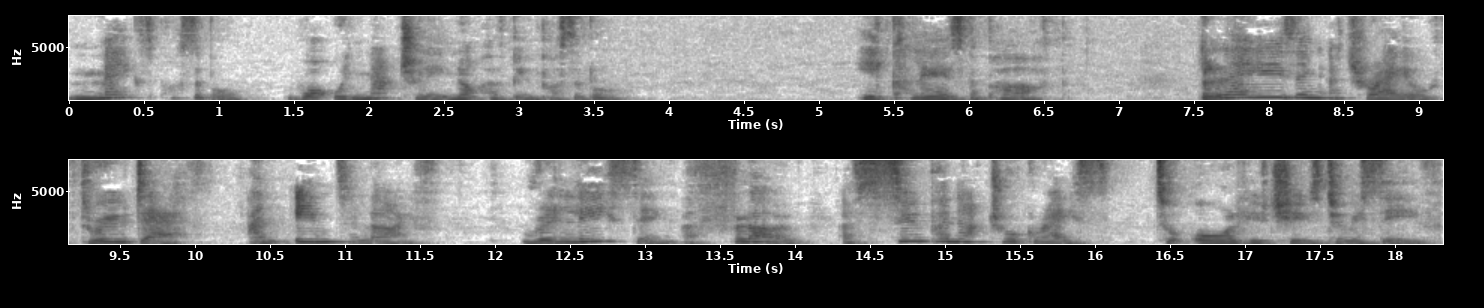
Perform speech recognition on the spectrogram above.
makes possible what would naturally not have been possible. He clears the path blazing a trail through death and into life, releasing a flow of supernatural grace to all who choose to receive.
